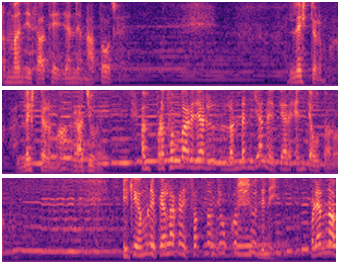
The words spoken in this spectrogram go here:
હનુમાનજી સાથે જેને નાતો છે. લેસ્ટરમાં લેસ્ટરમાં રાજુભાઈ. અને પ્રથમવાર જ્યારે લંડન ગયા ને, ત્યારે એને ત્યાં ઉતારો હતો. એ કે અમને પહેલા કઈ સત્સંગ જેવું કશું જ નહીં, પણ એમના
